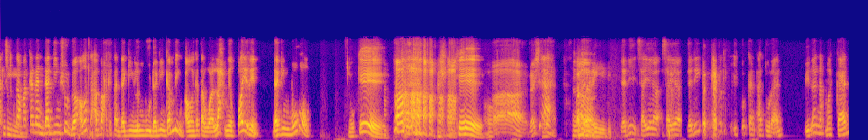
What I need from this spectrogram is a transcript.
nak cerita makanan daging syurga, Allah tak abak kata daging lembu, daging kambing. Allah kata walahmi tayrin, daging burung. Okey. Okey. Oh. ah, dahsyat. Ha. Jadi saya saya jadi kalau kita ikutkan aturan bila nak makan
